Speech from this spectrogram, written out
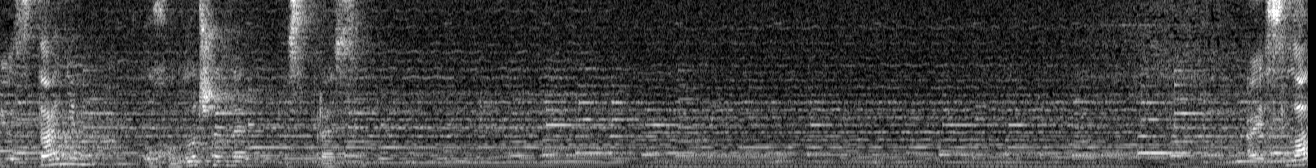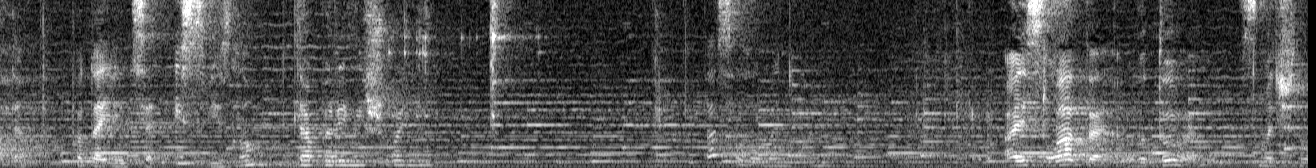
І останнім охолоджене еспресо. Айс-лате подається і з візлом для перемішування та соломинкою. Айс-лате готове смачно.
